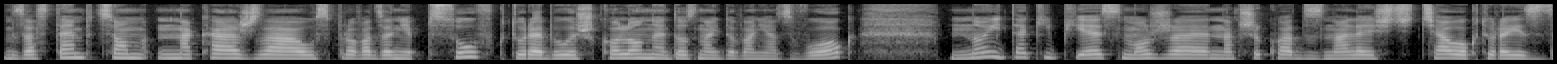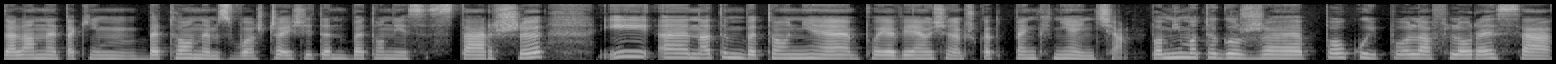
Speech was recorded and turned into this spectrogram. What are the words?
Zastępcom nakazał sprowadzenie psów, które były szkolone do znajdowania zwłok. No i taki pies może na przykład znaleźć ciało, które jest zalane takim betonem, zwłaszcza jeśli ten beton jest starszy i e, na tym betonie pojawiają się na przykład pęknięcia. Pomimo tego, że pokój Pola Floresa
